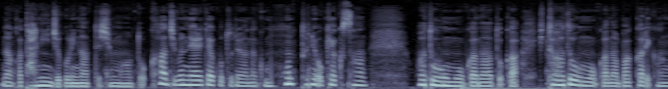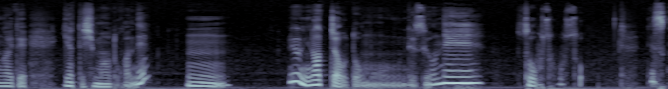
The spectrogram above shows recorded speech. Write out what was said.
なんか他人軸になってしまうとか自分のやりたいことではなくもう本当にお客さんはどう思うかなとか人はどう思うかなばっかり考えてやってしまうとかね。うん。ようになっちゃうと思うんですよね。そうそうそう。で好き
